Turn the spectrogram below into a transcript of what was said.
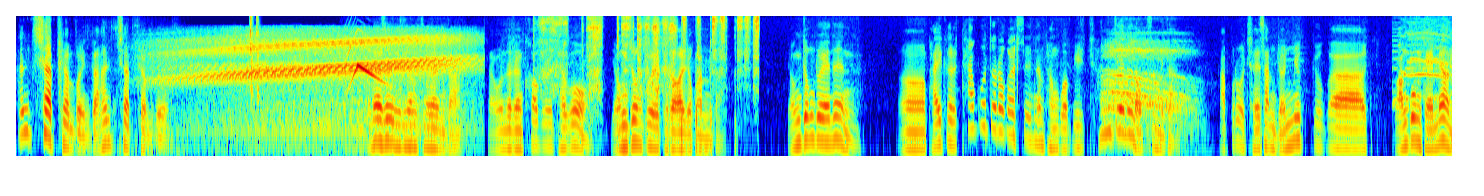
한치 앞이 안 보인다. 한치 앞이 안 보여. 안녕하세요. 유정천입니다. 자, 오늘은 커브를 타고 영종도에 들어가려고 합니다. 영종도에는 어, 바이크를 타고 들어갈 수 있는 방법이 현재는 없습니다. 앞으로 제3 연육교가 완공되면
